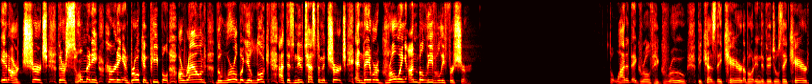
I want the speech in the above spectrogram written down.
in our church. There are so many hurting and broken people around the world. But you look at this New Testament church, and they were growing unbelievably for sure. But why did they grow? They grew because they cared about individuals, they cared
